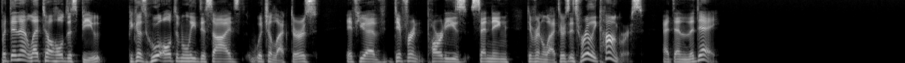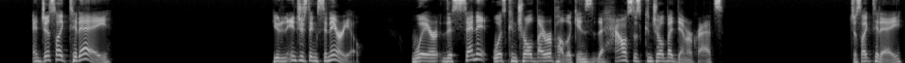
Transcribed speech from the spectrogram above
But then that led to a whole dispute because who ultimately decides which electors? If you have different parties sending different electors, it's really Congress at the end of the day. And just like today, you had an interesting scenario where the Senate was controlled by Republicans, the House was controlled by Democrats, just like today.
